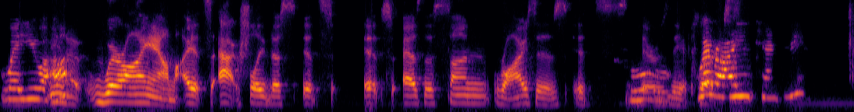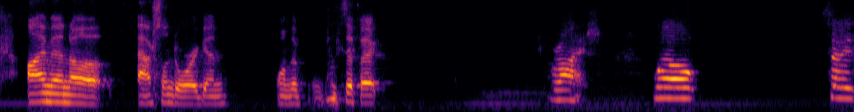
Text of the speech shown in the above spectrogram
where you are you know, where i am it's actually this it's it's as the sun rises it's Ooh. there's the eclipse where are you Candy? i'm in uh, ashland oregon on the Pacific. Right. Well, so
